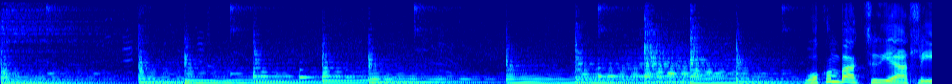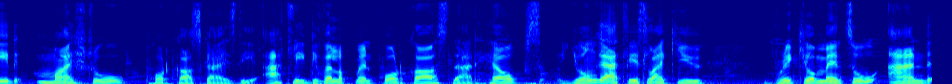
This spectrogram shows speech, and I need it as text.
Welcome back to the Athlete Maestro podcast, guys. The athlete development podcast that helps young athletes like you break your mental and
